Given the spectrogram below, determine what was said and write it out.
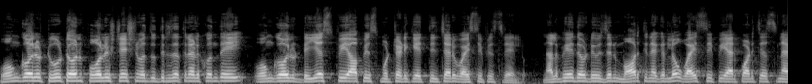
Ongole two town police station వద్ద ఉద్రిక్తత నెలకొంది. ఒంగోలు డీఎస్పీ ఆఫీస్ ముట్టడికి ఎత్తించారు వైసీపీ శ్రేణులు. నలభై ఐదో డివిజన్ మారుతినగర్లో వైసీపీ ఏర్పాటు చేసిన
